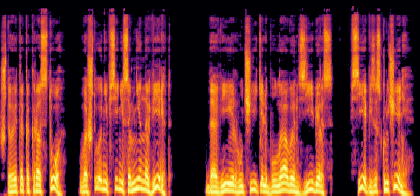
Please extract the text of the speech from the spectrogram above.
что это как раз то, во что они все несомненно верят. Давир, учитель, Булавен, Зиберс, все без исключения.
